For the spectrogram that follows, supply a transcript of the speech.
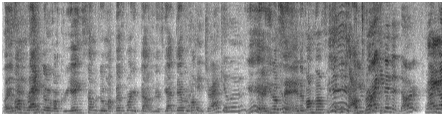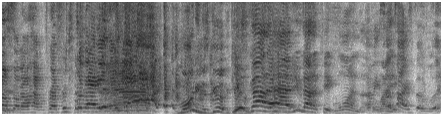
Like if I'm writing or if I'm creating something, doing my best work in the dark. And this goddamn if Fucking I'm Dracula? yeah, you know what I'm saying. And if I'm yeah, I'm you Dracula. writing in the dark? I also don't have a preference for that either. Morning is good because You gotta have, you gotta pick one though. I mean, like, sometimes the wood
